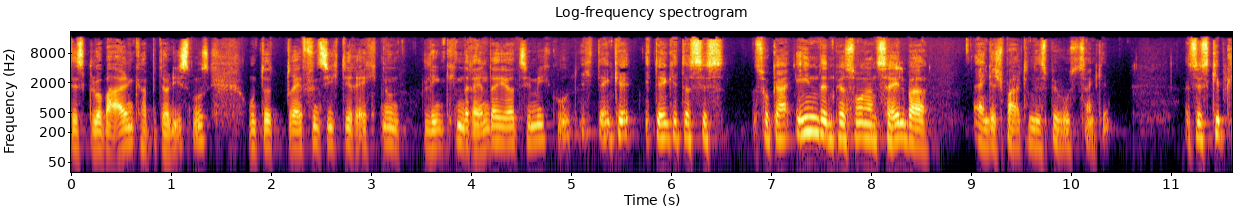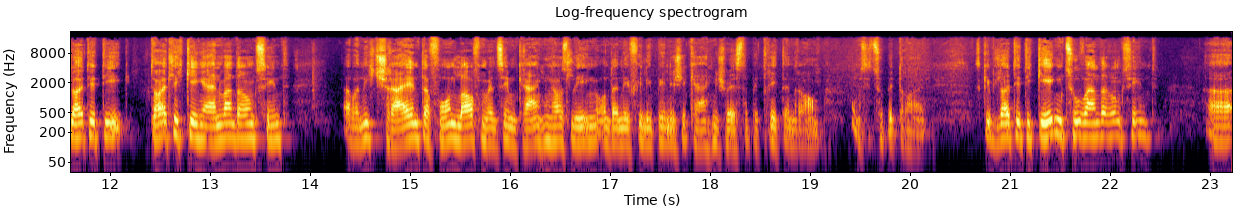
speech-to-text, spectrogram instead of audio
des globalen Kapitalismus und da treffen sich die rechten und linken Ränder ja ziemlich gut. Ich denke, ich denke, dass es sogar in den Personen selber ein gespaltenes Bewusstsein gibt. Also es gibt Leute, die deutlich gegen Einwanderung sind, aber nicht schreiend davonlaufen, wenn sie im Krankenhaus liegen und eine philippinische Krankenschwester betritt den Raum, um sie zu betreuen. Es gibt Leute, die gegen Zuwanderung sind, äh,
